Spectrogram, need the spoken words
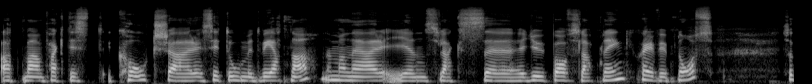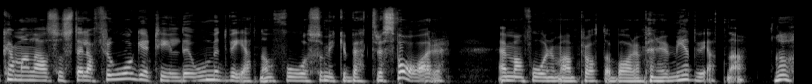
att man faktiskt coachar sitt omedvetna när man är i en slags djup avslappning, självhypnos. Så kan man alltså ställa frågor till det omedvetna och få så mycket bättre svar än man får när man pratar bara med det medvetna. Oh.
